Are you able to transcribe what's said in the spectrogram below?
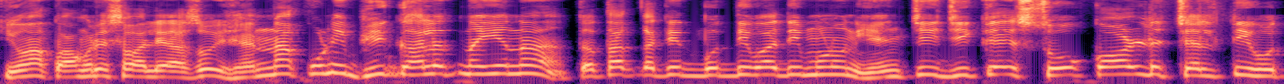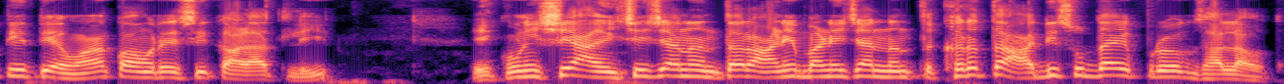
किंवा काँग्रेसवाले असो ह्यांना कोणी भीक घालत नाहीये ना. तथाकथित बुद्धिवादी म्हणून ह्यांची जी काही सो कॉल्ड चलती होती तेव्हा काँग्रेसी काळातली एकोणीसशे ऐंशीच्या नंतर आणीबाणीच्या नंतर खरं तर आधीसुद्धा एक प्रयोग झाला होता.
